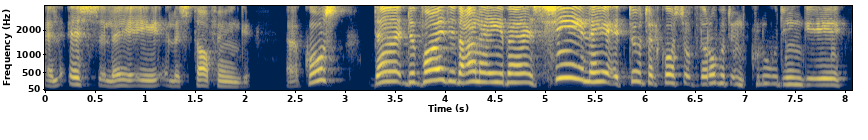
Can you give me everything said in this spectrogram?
ال S اللي هي إيه؟ ال staffing cost ده divided على إيه بقى؟ ال C اللي هي ال total cost of the robot including إيه؟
